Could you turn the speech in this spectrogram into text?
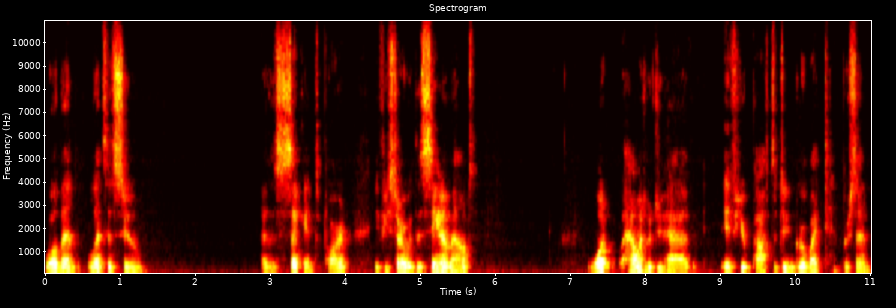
Well, then let's assume as a second part, if you start with the same amount, what how much would you have if your pasta didn't grow by 10%,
